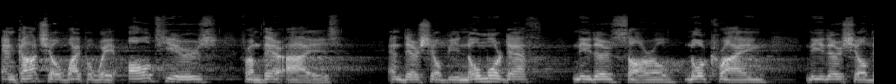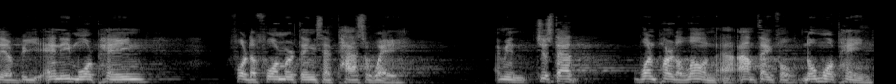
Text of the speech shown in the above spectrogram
And God shall wipe away all tears from their eyes, and there shall be no more death, neither sorrow, nor crying, neither shall there be any more pain, for the former things have passed away. I mean, just that one part alone, I'm thankful. No more pain.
